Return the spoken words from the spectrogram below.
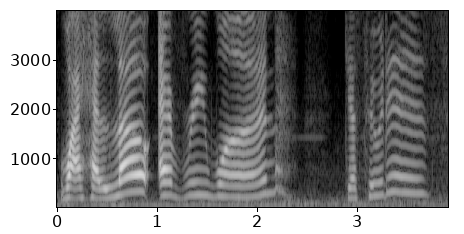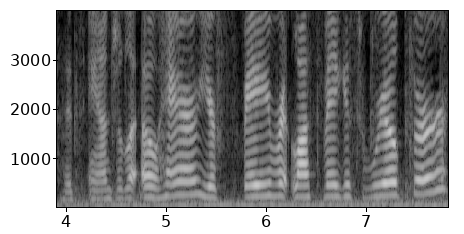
Why, hello, everyone. Guess who it is? It's Angela O'Hare, your favorite Las Vegas realtor.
